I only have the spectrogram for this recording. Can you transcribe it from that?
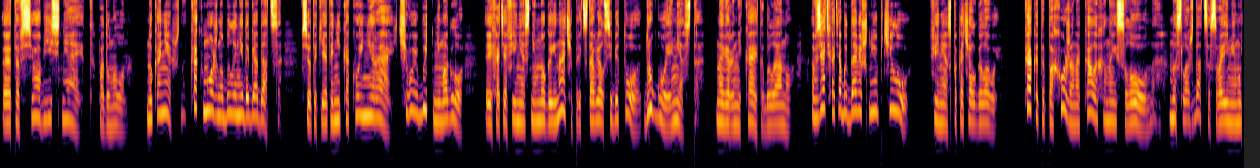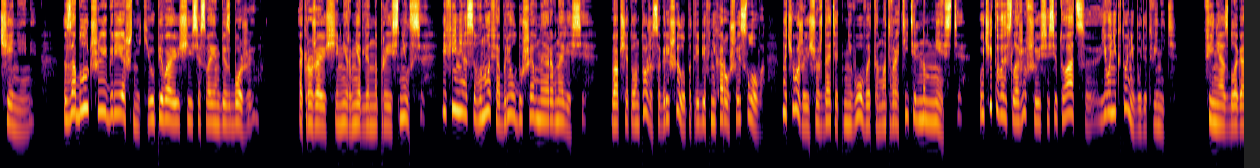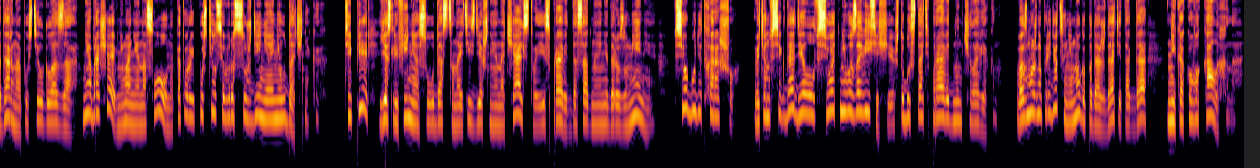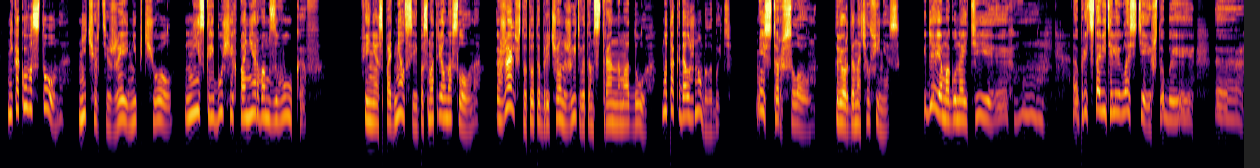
«Это все объясняет», — подумал он. Ну, конечно, как можно было не догадаться? все таки это никакой не рай, чего и быть не могло. И хотя Финиас немного иначе представлял себе то, другое место, наверняка это было оно. Взять хотя бы давишнюю пчелу. Финиас покачал головой. Как это похоже на Калахана и Слоуна, наслаждаться своими мучениями. Заблудшие грешники, упивающиеся своим безбожием. Окружающий мир медленно прояснился, и Финиас вновь обрел душевное равновесие. Вообще-то он тоже согрешил, употребив нехорошее слово, но чего же еще ждать от него в этом отвратительном месте? Учитывая сложившуюся ситуацию, его никто не будет винить. Финиас благодарно опустил глаза, не обращая внимания на Слоуна, который пустился в рассуждения о неудачниках. Теперь, если Финиасу удастся найти здешнее начальство и исправить досадное недоразумение, все будет хорошо. Ведь он всегда делал все от него зависящее, чтобы стать праведным человеком. Возможно, придется немного подождать, и тогда никакого Калахана, никакого Стоуна, ни чертежей, ни пчел, ни скребущих по нервам звуков. Финиас поднялся и посмотрел на Слоуна. Жаль, что тот обречен жить в этом странном аду, но так и должно было быть. «Мистер Слоун», — твердо начал Финиас, — «где я могу найти представителей властей, чтобы...» э,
